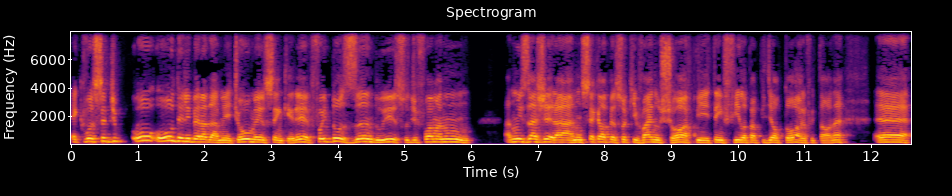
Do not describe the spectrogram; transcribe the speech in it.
é que você, ou, ou, deliberadamente, ou meio sem querer, foi dosando isso de forma a não, a não exagerar, a não ser aquela pessoa que vai no shopping e tem fila para pedir autógrafo e tal, né? É,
